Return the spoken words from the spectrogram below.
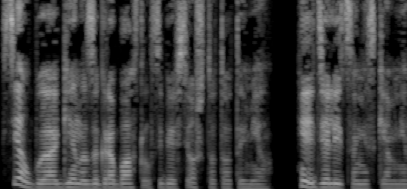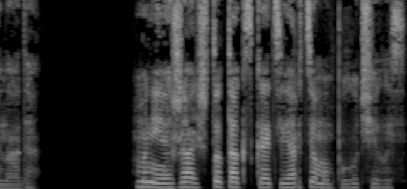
Сел бы, а Гена загробастал себе все, что тот имел, и делиться ни с кем не надо. Мне жаль, что так с Катей и Артемом получилось.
